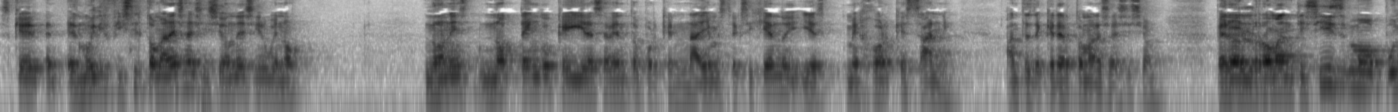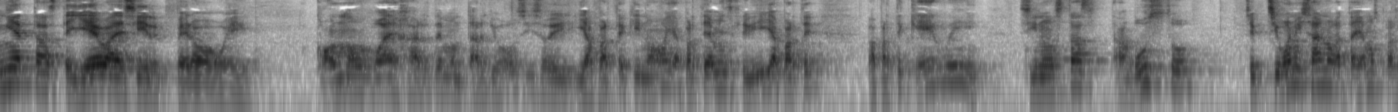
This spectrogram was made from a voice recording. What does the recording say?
Es que es muy difícil tomar esa decisión de decir, güey, no, no, no tengo que ir a ese evento porque nadie me está exigiendo y, y es mejor que sane antes de querer tomar esa decisión. Pero el romanticismo, puñetas, te lleva a decir, pero, güey, ¿cómo voy a dejar de montar yo si soy... Y aparte aquí no, y aparte ya me inscribí, y aparte, aparte qué, güey, si no estás a gusto, si, si bueno y sano batallamos para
